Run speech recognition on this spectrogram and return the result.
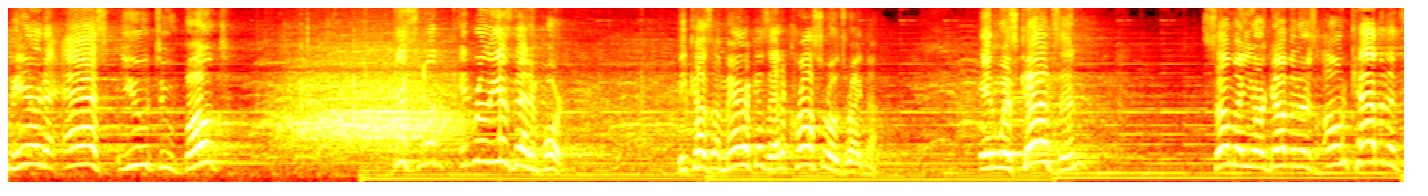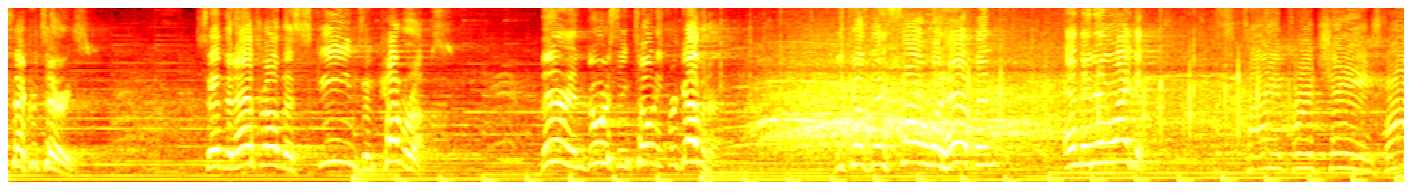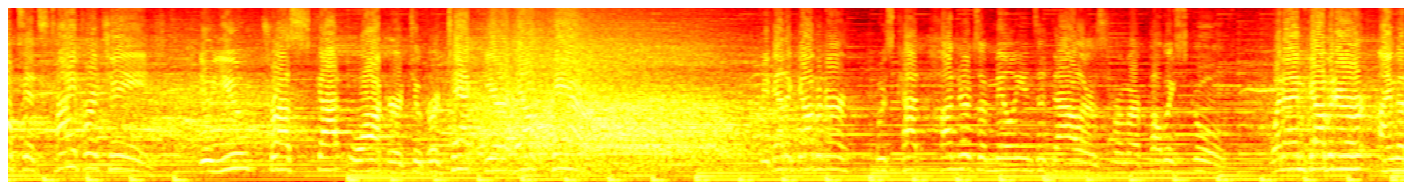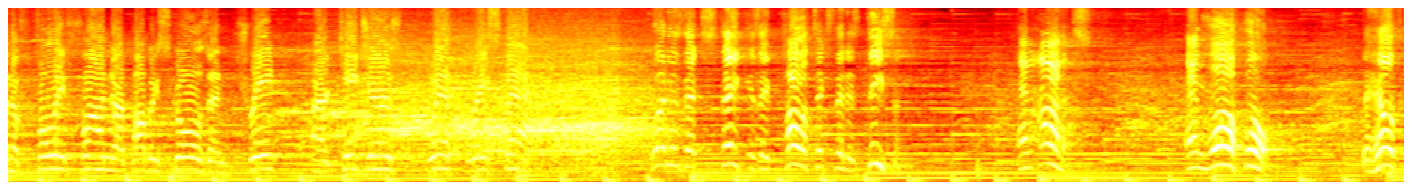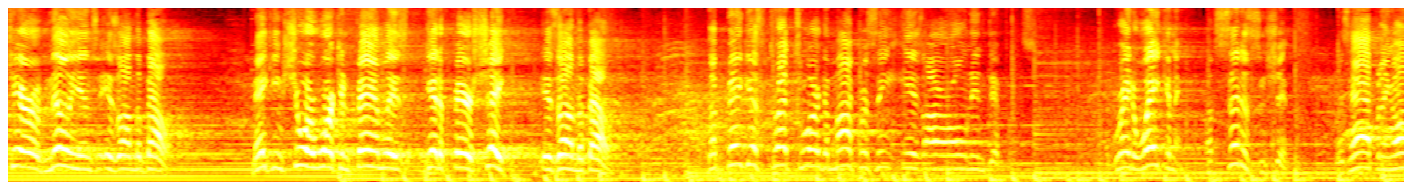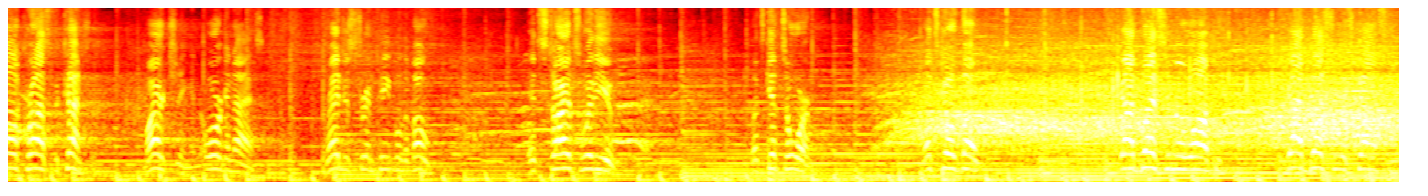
am here to ask you to vote. This one, it really is that important because America's at a crossroads right now. In Wisconsin, some of your governor's own cabinet secretaries said that after all the schemes and cover ups, they're endorsing Tony for governor because they saw what happened and they didn't like it. It's time for a change, folks. It's time for a change. Do you trust Scott Walker to protect your health care? We've had a governor who's cut hundreds of millions of dollars from our public schools. When I'm governor, I'm going to fully fund our public schools and treat our teachers with respect. What is at stake is a politics that is decent and honest and lawful. The health care of millions is on the ballot. Making sure working families get a fair shake is on the ballot. The biggest threat to our democracy is our own indifference. A great awakening of citizenship is happening all across the country, marching and organizing, registering people to vote. It starts with you. Let's get to work. Let's go vote. God bless you, Milwaukee. God bless you, Wisconsin.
